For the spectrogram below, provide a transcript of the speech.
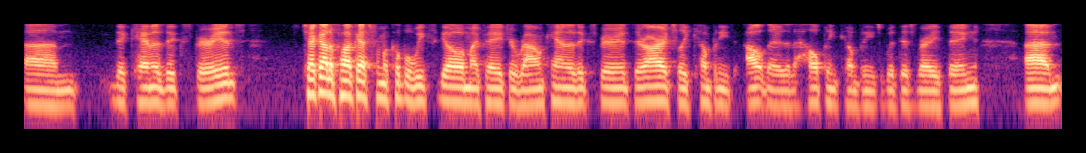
um, the Canada experience. Check out a podcast from a couple weeks ago on my page around Canada experience. There are actually companies out there that are helping companies with this very thing. Um,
